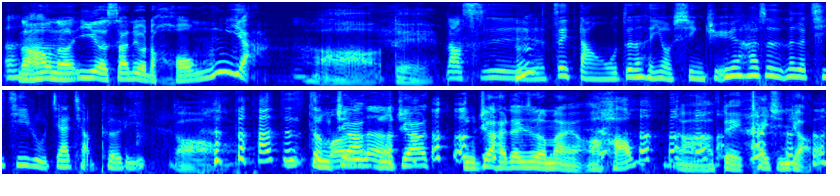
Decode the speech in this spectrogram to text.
然后呢，一二三六的宏雅。啊，对，老师，这档我真的很有兴趣，因为它是那个七七乳加巧克力啊，它这是怎么了？乳加乳加乳加还在热卖啊！啊，好啊，对，开心就好，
